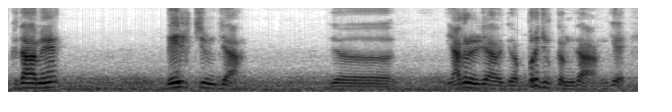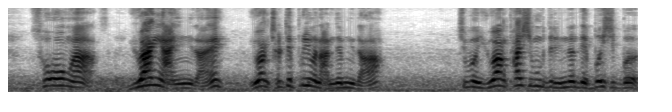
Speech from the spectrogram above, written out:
그 다음에 내일쯤 자 저, 약을 저, 저 뿌려줄 겁니다. 이게 소홍화 유황이 아닙니다. 에? 유황 절대 뿌리면 안 됩니다. 지금 유황 파신 분들이 있는데 뭐시 뭐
